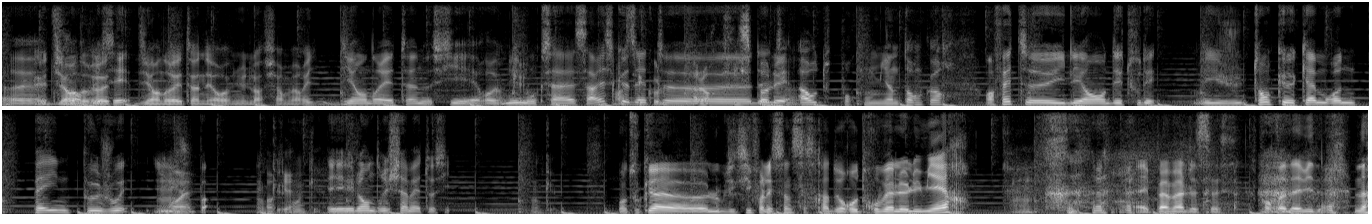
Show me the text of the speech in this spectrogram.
Euh, Et DeAndre Ayton est revenu de l'infirmerie. DeAndre Ayton aussi est revenu, donc ça, ça risque Ah, d'être. cool. Alors, Chris Paul est out pour combien de temps encore? En fait, euh, il est en day-to-day. Il joue- tant que Cameron Payne peut jouer, il Ouais. joue pas. Et Landry Chamette aussi. En tout cas, euh, l'objectif pour les Suns, ça sera de retrouver la lumière. Elle est pas mal, je sais. Pour toi, David. Non.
